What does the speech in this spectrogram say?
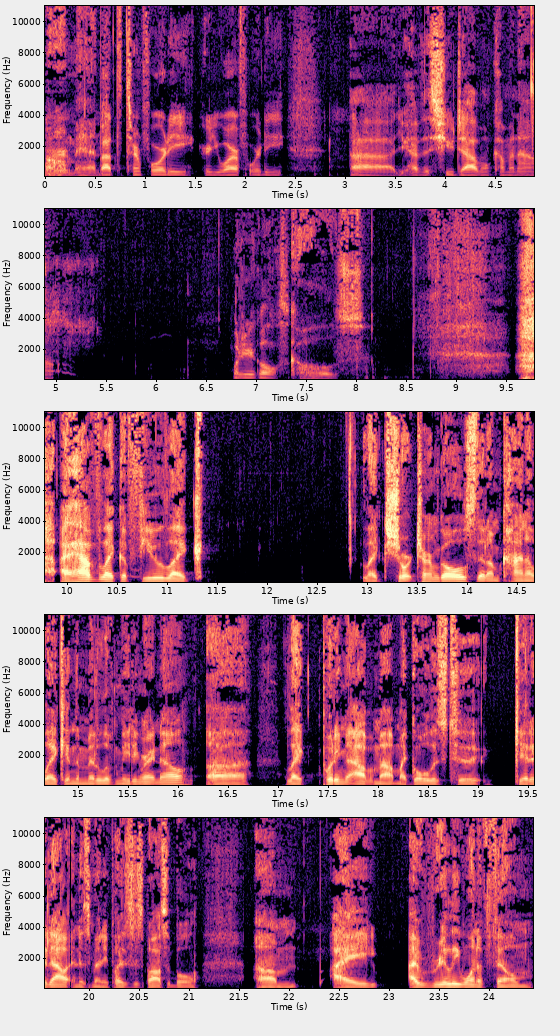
Oh, You're man. about to turn forty, or you are forty. Uh, you have this huge album coming out. What are your goals? Goals. I have like a few like like short term goals that I'm kind of like in the middle of meeting right now. Uh, like putting the album out. My goal is to get it out in as many places as possible. Um, I I really want to film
